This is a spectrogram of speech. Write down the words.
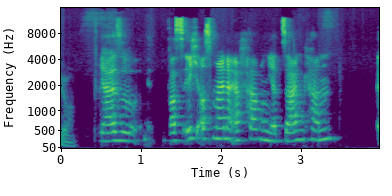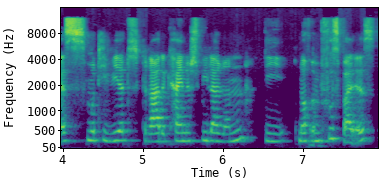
ja. Ja, also was ich aus meiner Erfahrung jetzt sagen kann, es motiviert gerade keine Spielerin, die noch im Fußball ist,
